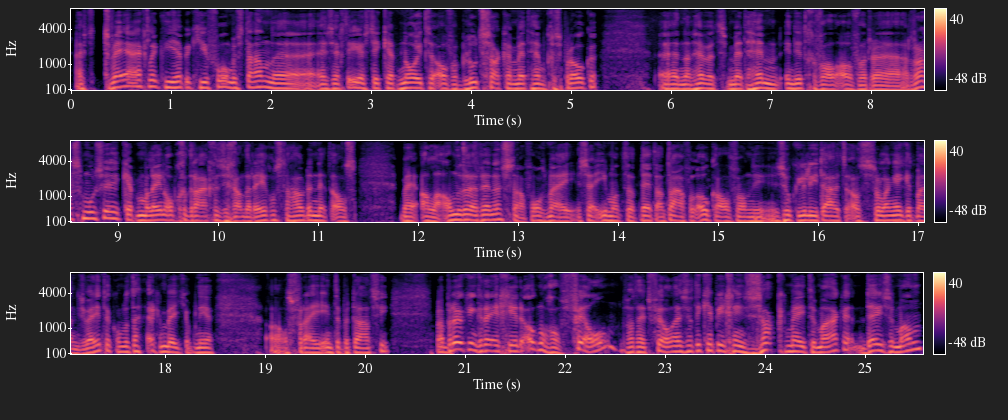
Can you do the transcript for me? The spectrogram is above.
heeft twee eigenlijk, die heb ik hier voor me staan. Hij zegt eerst, ik heb nooit over bloedzakken met hem gesproken. En dan hebben we het met hem in dit geval over uh, Rasmussen. Ik heb hem alleen opgedragen zich aan de regels te houden, net als bij alle andere renners. Nou, volgens mij zei iemand dat net aan tafel ook al van... zoeken jullie het uit, als, zolang ik het maar niet weet. Daar komt het eigenlijk een beetje op neer als vrije interpretatie. Maar Breukink reageerde ook nogal fel, wat heet fel. Hij zegt, ik heb hier geen zak mee te maken. Deze man,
